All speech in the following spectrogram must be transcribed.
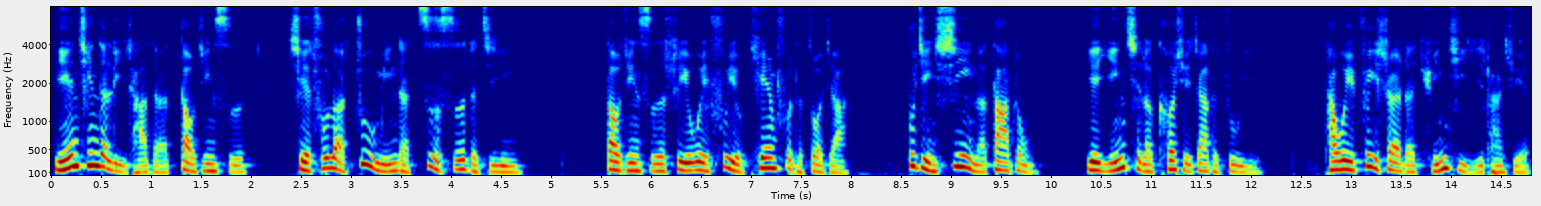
年轻的理查德·道金斯写出了著名的《自私的基因》。道金斯是一位富有天赋的作家，不仅吸引了大众，也引起了科学家的注意。他为费舍尔的群体遗传学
